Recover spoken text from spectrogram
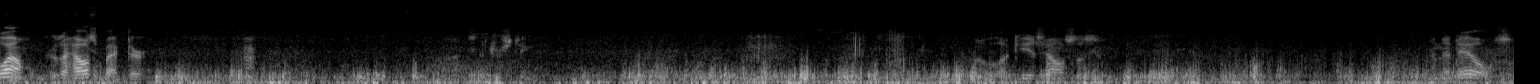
Wow, there's a house back there. Hmm. That's interesting. One of the luckiest houses in the Dells.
